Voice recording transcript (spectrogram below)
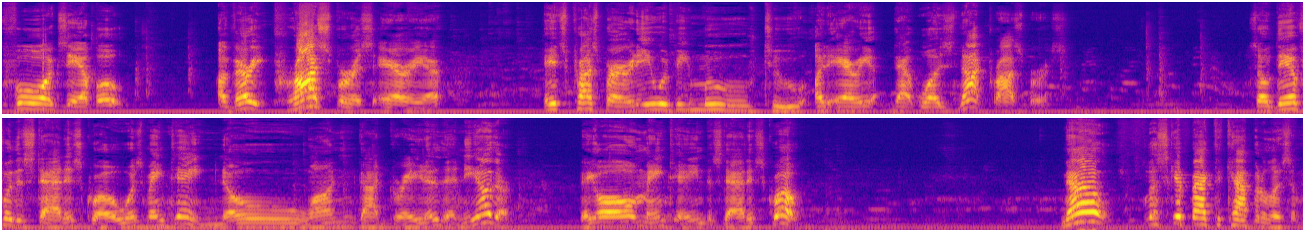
for example, a very prosperous area, its prosperity would be moved to an area that was not prosperous. So therefore the status quo was maintained. No one got greater than the other. They all maintained the status quo. Now, let's get back to capitalism.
